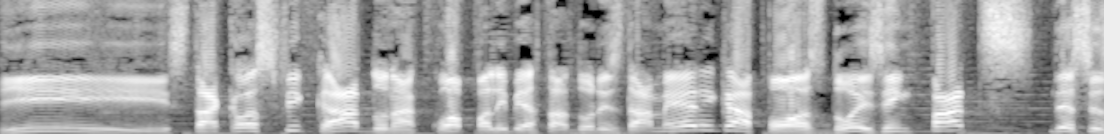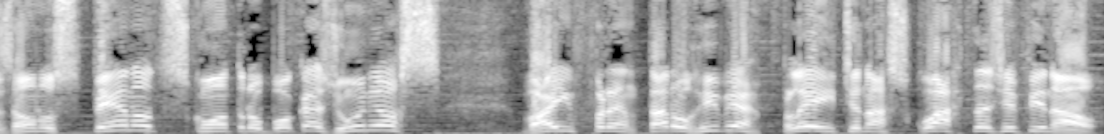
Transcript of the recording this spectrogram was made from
e está classificado na Copa Libertadores da América após dois empates, decisão nos pênaltis contra o Boca Juniors, vai enfrentar o River Plate nas quartas de final.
